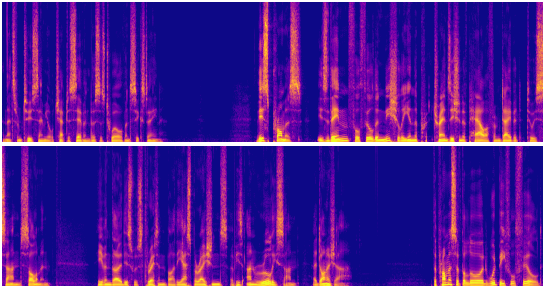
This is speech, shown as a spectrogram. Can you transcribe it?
and that's from 2 Samuel chapter 7 verses 12 and 16. This promise is then fulfilled initially in the transition of power from David to his son Solomon, even though this was threatened by the aspirations of his unruly son Adonijah. The promise of the Lord would be fulfilled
